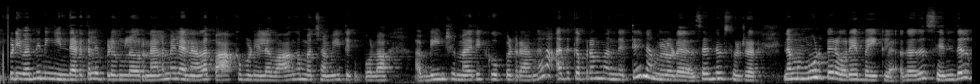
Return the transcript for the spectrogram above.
இப்படி வந்து நீங்கள் இந்த இடத்துல இப்படி உங்களை ஒரு நிலமையில என்னால் பார்க்க முடியல. வாங்க மச்சான் வீட்டுக்கு போகலாம் அப்படின்ற மாதிரி கூப்பிடுறாங்க. அதுக்கப்புறம் வந்துட்டு நம்மளோட செந்தில் சொல்கிறார் நம்ம மூணு பேர் ஒரே பைக்கில் அதாவது செந்தில்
